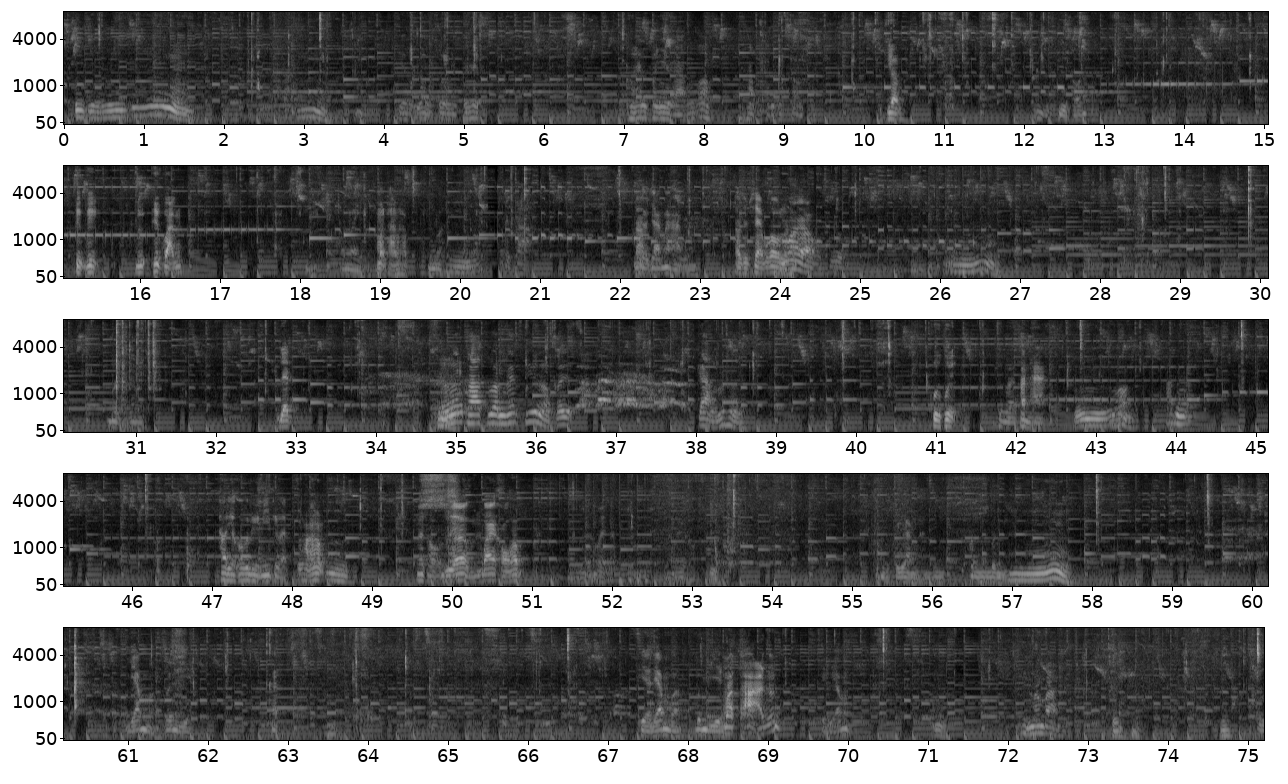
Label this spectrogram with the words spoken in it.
เดี๋ยวเราส่งไปเฮ็ดงั้นยายามก็หักของกระสอบเยี่ยมดีเขาพริกพริกพริกหวานมาทานครับ เดี๋ยวยางนะฮะเราจะแซ่บก็นะว่าเอาอืมเบื่อจังเด็ดเดี๋ยวนั้นคาส่วนเล็กที่เราไปก้างไม่ถึงคุยคุยถึงว่าปัญหาอืมเท่าเดียวเขาก็เลยนี้เดือดหาครับอืมเมื่อเขาเหลือใบเขาครับ ตัวอย่างนั้นคนเบิ่งอืมย้ำแบบเบิ่งดีเสียย้ำบ่เบิ่งดีมาทานเสียย้มาบ้าน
